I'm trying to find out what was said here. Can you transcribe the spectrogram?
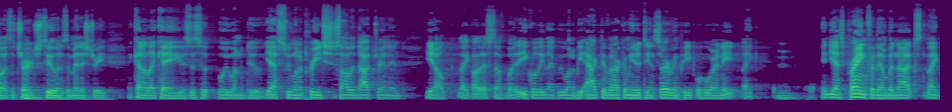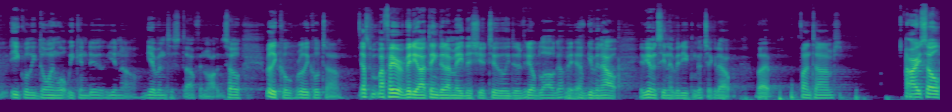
go as a church too, and as a ministry, and kind of like, hey, this is what we want to do. Yes, we want to preach solid doctrine and you know, like all that stuff, but equally, like we want to be active in our community and serving people who are in need, like. And yes, praying for them, but not like equally doing what we can do, you know, giving to stuff and all. So really cool, really cool time. That's my favorite video I think that I made this year too. We did a video blog of it of giving out. If you haven't seen that video, you can go check it out. But fun times. All right, so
